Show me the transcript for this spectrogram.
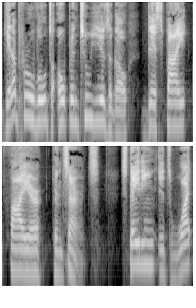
get approval to open two years ago despite fire concerns, stating it's what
